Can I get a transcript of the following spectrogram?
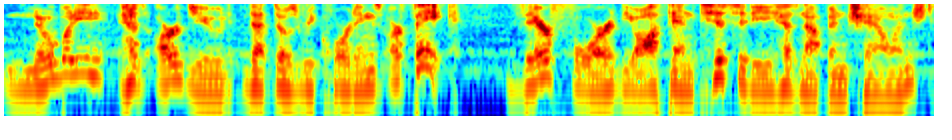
nobody has argued that those recordings are fake. Therefore, the authenticity has not been challenged.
